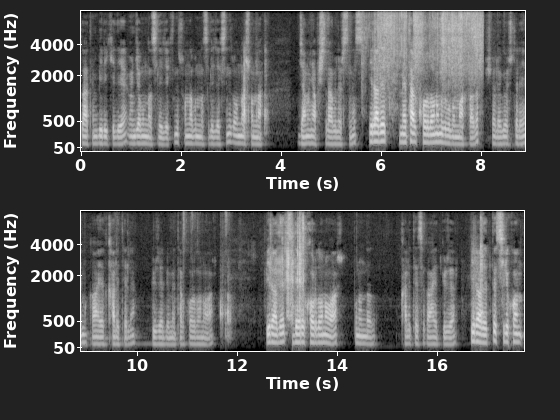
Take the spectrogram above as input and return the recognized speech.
Zaten 1-2 diye. Önce bununla sileceksiniz. Sonra bununla sileceksiniz. Ondan sonra camı yapıştırabilirsiniz. Bir adet metal kordonumuz bulunmaktadır. Şöyle göstereyim. Gayet kaliteli. Güzel bir metal kordonu var. Bir adet deri kordonu var. Bunun da kalitesi gayet güzel. Bir adet de silikon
